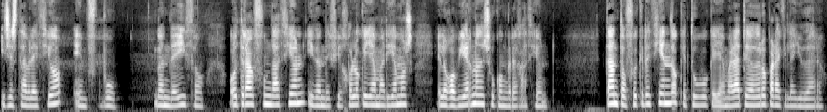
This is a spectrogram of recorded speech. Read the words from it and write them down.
y se estableció en Fbu, donde hizo otra fundación y donde fijó lo que llamaríamos el gobierno de su congregación. Tanto fue creciendo que tuvo que llamar a Teodoro para que le ayudara.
